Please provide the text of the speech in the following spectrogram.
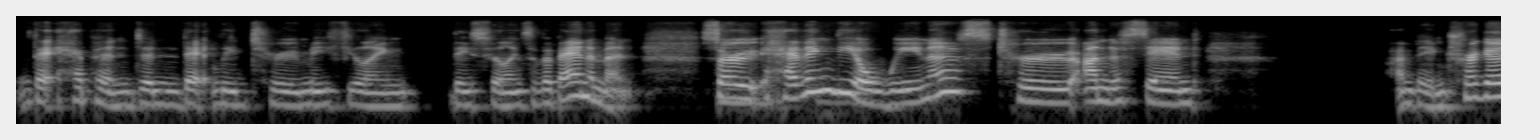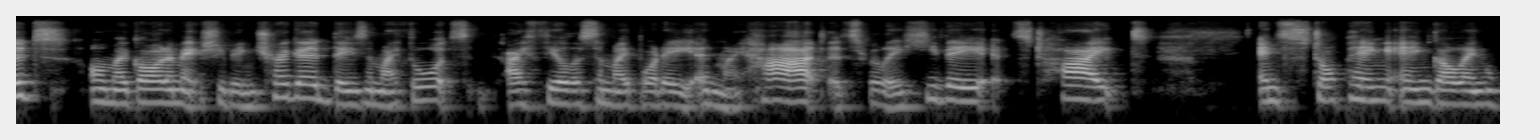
that happened and that led to me feeling these feelings of abandonment. So mm-hmm. having the awareness to understand I'm being triggered. Oh my God, I'm actually being triggered. These are my thoughts. I feel this in my body, in my heart. It's really heavy, it's tight and stopping and going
